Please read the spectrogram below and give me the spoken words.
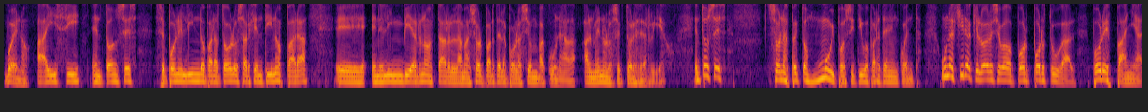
bueno, ahí sí, entonces se pone lindo para todos los argentinos para eh, en el invierno estar la mayor parte de la población vacunada, al menos los sectores de riesgo. Entonces, son aspectos muy positivos para tener en cuenta. Una gira que lo ha llevado por Portugal, por España,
